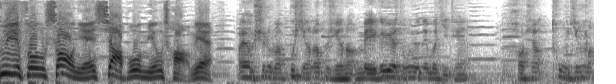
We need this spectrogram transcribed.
追风少年下播名场面。哎呦，兄弟们，不行了，不行了，每个月总有那么几天，好像痛经了。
